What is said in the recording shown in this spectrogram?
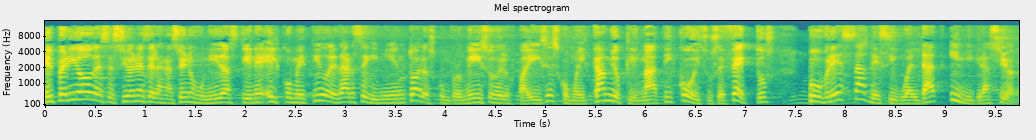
El periodo de sesiones de las Naciones Unidas tiene el cometido de dar seguimiento a los compromisos de los países como el cambio climático y sus efectos, pobreza, desigualdad y migración.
